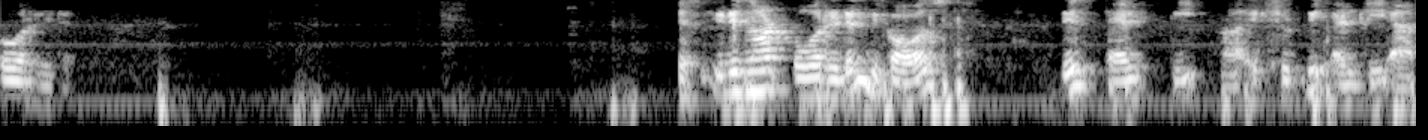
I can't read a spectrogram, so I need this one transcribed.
overridden. Yes, it is not overridden because is LTR. It should be LTR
